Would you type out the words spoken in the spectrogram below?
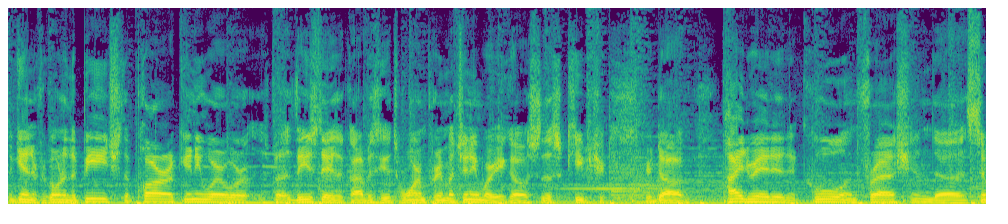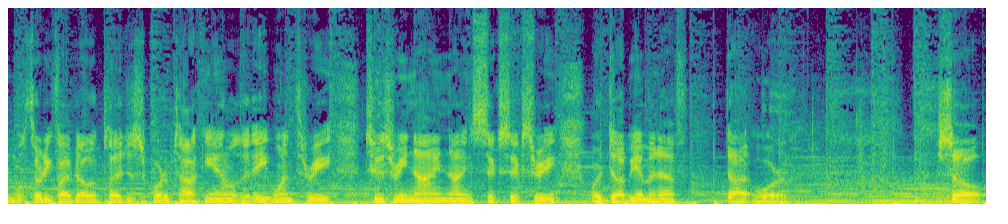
again, if you're going to the beach, the park, anywhere where these days, obviously, it's warm pretty much anywhere you go. So this keeps your your dog hydrated and cool and fresh. And uh, simple thirty-five dollar pledge in support of Talking Animals at 813-239-9663 or WMNF.org. So,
